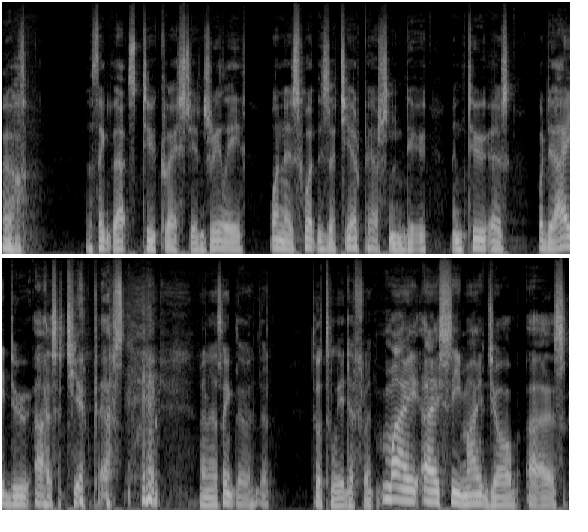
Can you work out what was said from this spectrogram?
Well, I think that's two questions really. One is what does a chairperson do? And two is what do I do as a chairperson? and I think they're, they're totally different. My I see my job as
